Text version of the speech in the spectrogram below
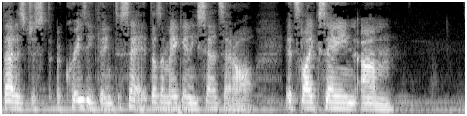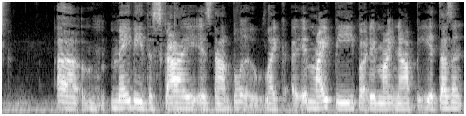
that is just a crazy thing to say. It doesn't make any sense at all. It's like saying, um, uh, maybe the sky is not blue. Like it might be, but it might not be. It doesn't,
